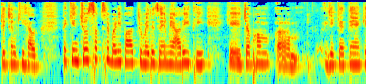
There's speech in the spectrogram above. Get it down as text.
کچن کی ہیلپ لیکن جو سب سے بڑی بات جو میرے ذہن میں آ رہی تھی کہ جب ہم یہ کہتے ہیں کہ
